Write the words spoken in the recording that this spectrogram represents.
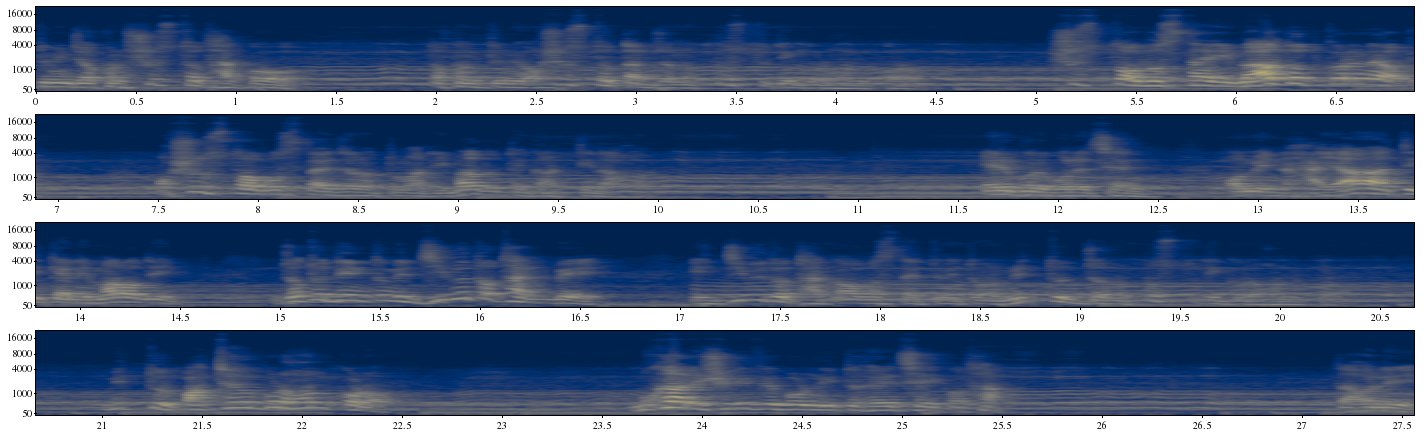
তুমি যখন সুস্থ থাকো, তখন তুমি অসুস্থতার জন্য প্রস্তুতি গ্রহণ করো। সুস্থ অবস্থায় ইবাদত করে নাও। অসুস্থ অবস্থায় যেন তোমার ইবাদতে ঘাটতি না হয়। এরপরে বলেছেন, অমিন হায়াতি কালি মারদিক যতদিন তুমি জীবিত থাকবে, এই জীবিত থাকা অবস্থায় তুমি তোমার মৃত্যুর জন্য প্রস্তুতি গ্রহণ করো। মৃত্যুর পাথেয় গ্রহণ করো। বুখারি শরীফে বর্ণিত হয়েছে এই কথা। তাহলে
